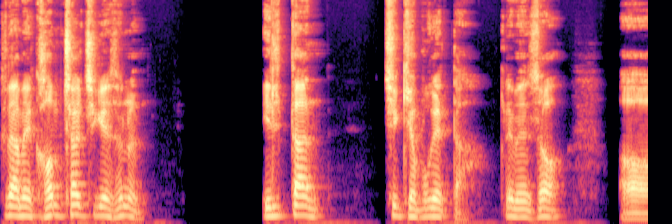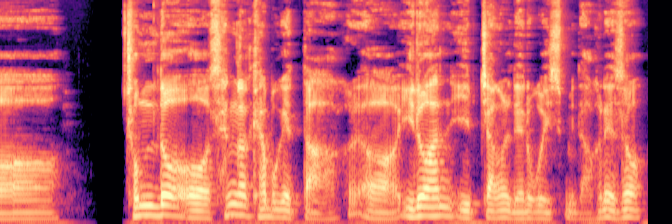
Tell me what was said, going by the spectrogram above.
그 다음에 검찰 측에서는 일단 지켜보겠다 그러면서 어, 좀더 어, 생각해 보겠다 어, 이러한 입장을 내놓고 있습니다. 그래서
